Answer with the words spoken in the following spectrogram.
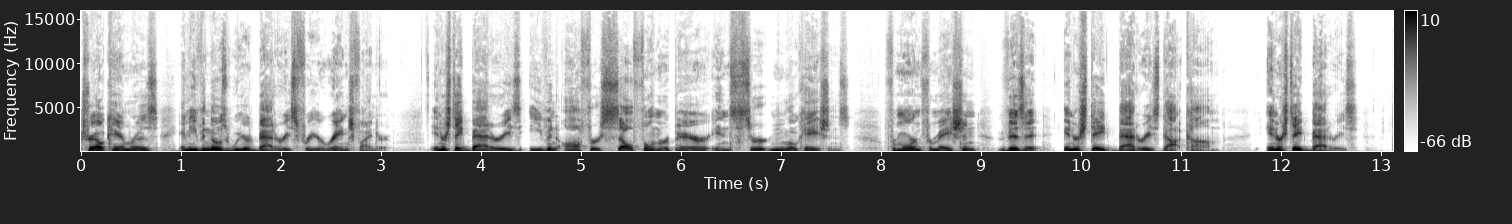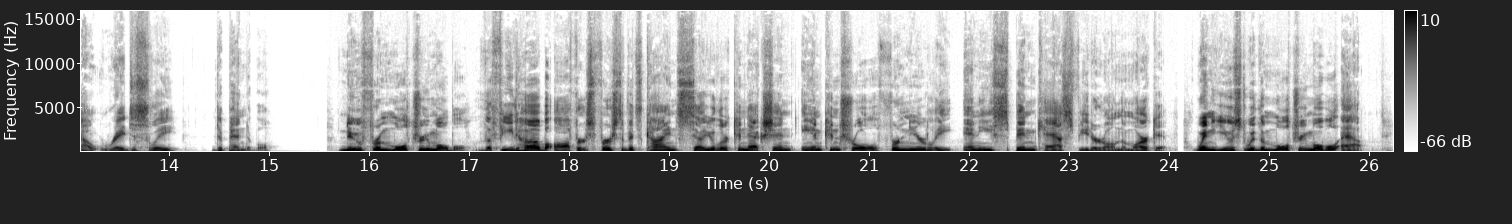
trail cameras, and even those weird batteries for your rangefinder. Interstate Batteries even offers cell phone repair in certain locations. For more information, visit interstatebatteries.com. Interstate Batteries, outrageously dependable. New from Moultrie Mobile, the Feed Hub offers first of its kind cellular connection and control for nearly any spin cast feeder on the market. When used with the Moultrie mobile app,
